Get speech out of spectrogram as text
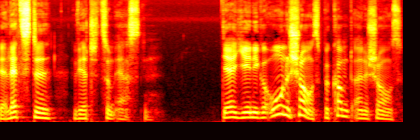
der Letzte wird zum Ersten. Derjenige ohne Chance bekommt eine Chance.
